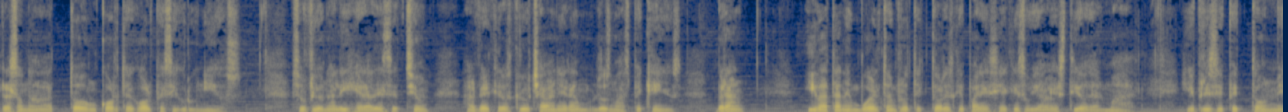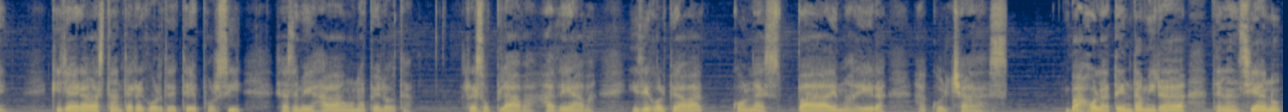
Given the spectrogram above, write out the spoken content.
resonaba todo un corte de golpes y gruñidos. Sufrió una ligera decepción al ver que los que luchaban eran los más pequeños. Bran iba tan envuelto en protectores que parecía que subía vestido de almohadas, y el príncipe Tonme, que ya era bastante regordete de por sí, se asemejaba a una pelota. Resoplaba, jadeaba y se golpeaba con la espada de madera acolchadas. Bajo la atenta mirada del anciano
